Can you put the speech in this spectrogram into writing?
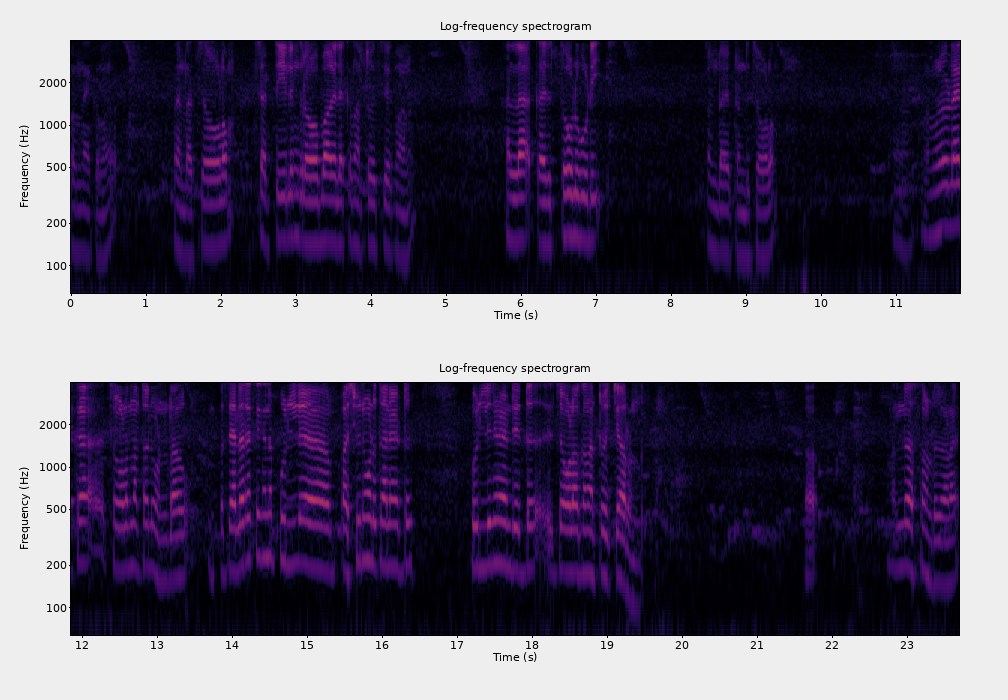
വന്നേക്കുന്നത്. വേണ്ട ചോളം ചട്ടിയിലും ഗ്രോ ബാഗിലൊക്കെ നട്ടു വെച്ചേക്കുവാണ്. നല്ല കരുത്തോടു കൂടി ഉണ്ടായിട്ടുണ്ട് ചോളം. നമ്മളിവിടെയൊക്കെ ചോളം നട്ടാലും ഉണ്ടാവും. ഇപ്പോൾ ചിലരൊക്കെ ഇങ്ങനെ പുല്ല് പശുവിന് കൊടുക്കാനായിട്ട് പുല്ലിന് വേണ്ടിയിട്ട് ചോളമൊക്കെ നട്ടു വയ്ക്കാറുണ്ട് നല്ല രസമുണ്ട് കാണാൻ.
